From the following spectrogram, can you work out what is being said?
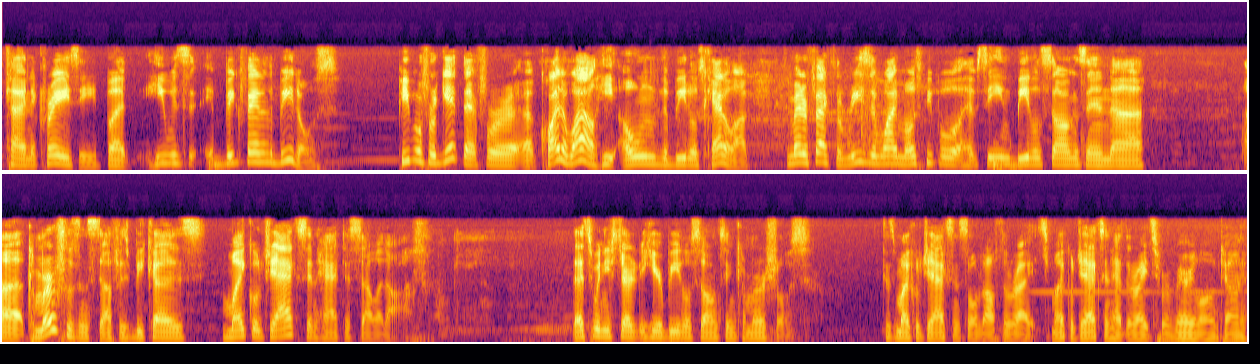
kind of crazy, but he was a big fan of the Beatles. People forget that for uh, quite a while he owned the Beatles catalog. As a matter of fact, the reason why most people have seen Beatles songs in uh, uh, commercials and stuff is because Michael Jackson had to sell it off. Okay. That's when you started to hear Beatles songs in commercials. Because Michael Jackson sold off the rights. Michael Jackson had the rights for a very long time.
